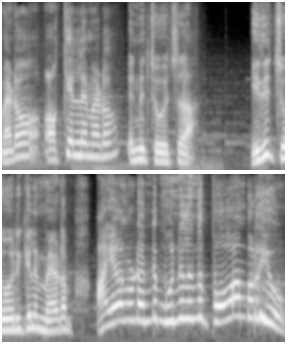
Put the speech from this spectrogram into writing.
മാഡം ഓക്കെ അല്ലേ മേഡം? എന്ന് ചോദിച്ചതാ. ഇത് ചോദിക്കലും മേഡം അയാളോട് എന്റെ മുന്നിൽ നിന്ന് പോവാൻ പറയൂ.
